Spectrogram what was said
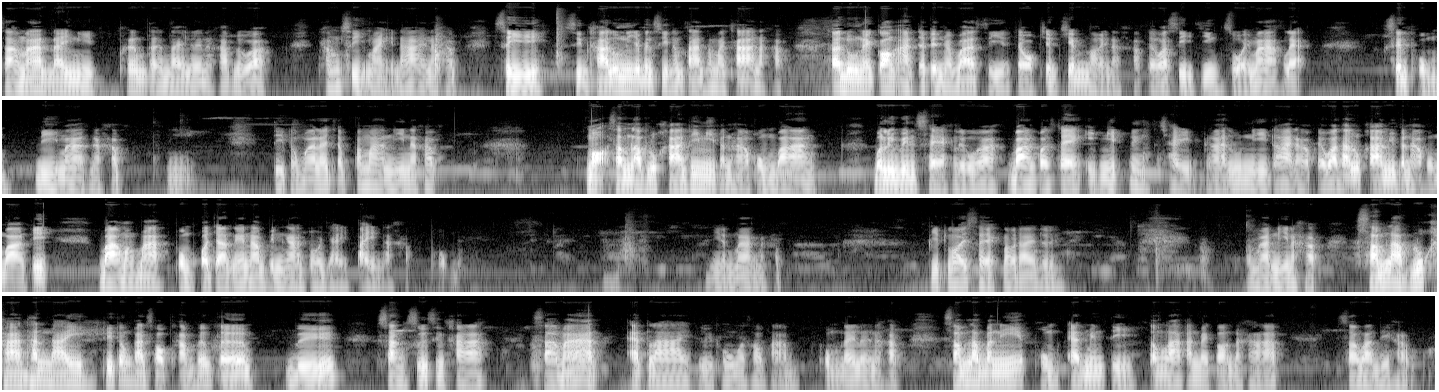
สามารถไดหนีบเพิ่มเติมได้เลยนะครับ หรือว่าทำสีใหม่ได้นะครับ สีสินค้ารุ่นนี้จะเป็นสีน้ำตาลธรรมชาตินะครับ ถ้าดูในกล้องอาจจะเป็นแบบว่าสีจะออกเข้มๆหน่อยนะครับ แต่ว่าสีจริงสวยมากและ เส้นผมดีมากนะครับติดออกมาแล้วจะประมาณนี้นะครับ เหมาะสำหรับลูกค้าที่มีปัญหาผมบาง บริเวณแสกหรือว่าบางกว่าแสกอีกนิดนึงใช้งานรุ่นนี้ได้นะครับ แต่ว่าถ้าลูกค้ามีปัญหาผมบางที่บางมาก ๆ ผมก็จะแนะนำเป็นงานตัวใหญ่ไปนะครับผมเนียนมากนะครับ ปิดรอยแสกเราได้เลย ประมาณนี้นะครับสำหรับลูกค้าท่านใดที่ต้องการสอบถามเพิ่มเติม หรือสั่งซื้อสินค้า สามารถแอดไลน์หรือโทรมาสอบถาม ผมได้เลยนะครับสำหรับวันนี้ผมแอดมินตีต้องลากันไปก่อนนะครับ สวัสดีครับ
